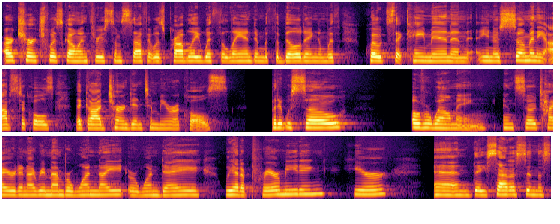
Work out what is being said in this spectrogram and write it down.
our church was going through some stuff. It was probably with the land and with the building and with quotes that came in and you know so many obstacles that God turned into miracles. But it was so overwhelming and so tired and I remember one night or one day we had a prayer meeting here and they sat us in this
